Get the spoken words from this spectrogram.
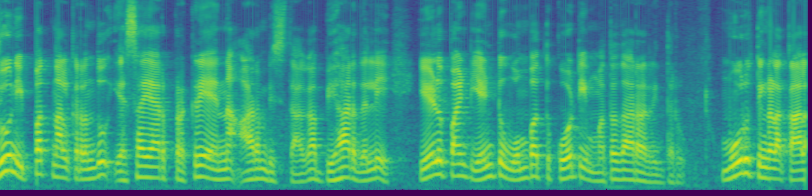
ಜೂನ್ ಇಪ್ಪತ್ನಾಲ್ಕರಂದು ಎಸ್ ಐ ಆರ್ ಪ್ರಕ್ರಿಯೆಯನ್ನು ಆರಂಭಿಸಿದಾಗ ಬಿಹಾರದಲ್ಲಿ ಏಳು ಪಾಯಿಂಟ್ ಎಂಟು ಒಂಬತ್ತು ಕೋಟಿ ಮತದಾರರಿದ್ದರು. ಮೂರು ತಿಂಗಳ ಕಾಲ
